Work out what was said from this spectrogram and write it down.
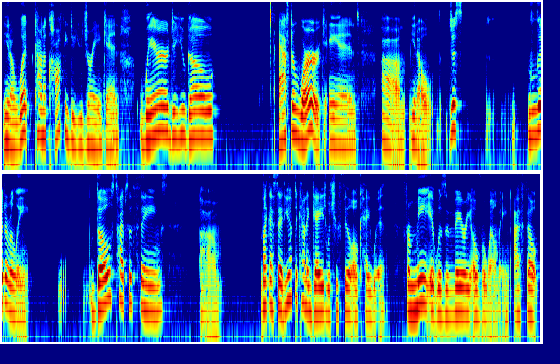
you know, what kind of coffee do you drink? And where do you go after work? And, um, you know, just literally those types of things. Um, like I said, you have to kind of gauge what you feel okay with for me, it was very overwhelming. I felt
